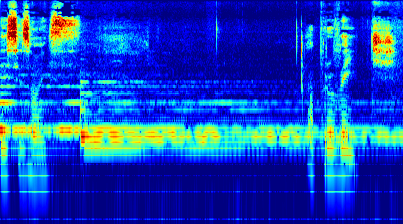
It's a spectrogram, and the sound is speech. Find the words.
decisões. Aproveite.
